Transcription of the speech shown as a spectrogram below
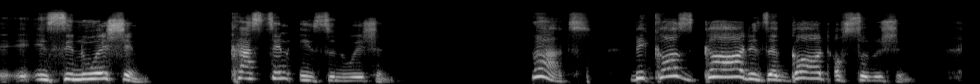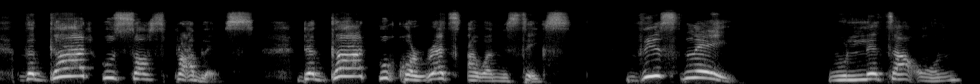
insinuation, casting insinuation. But because God is a God of solution, the God who solves problems, the God who corrects our mistakes, this name will later on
